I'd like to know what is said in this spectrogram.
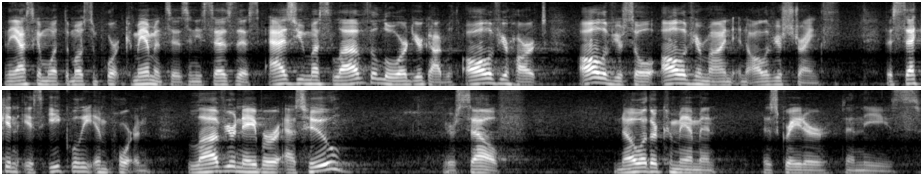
and they ask him what the most important commandments is. And he says this As you must love the Lord your God with all of your heart, all of your soul, all of your mind, and all of your strength. The second is equally important love your neighbor as who? Yourself. No other commandment is greater than these.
